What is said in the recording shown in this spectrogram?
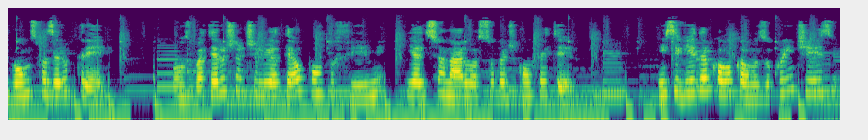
vamos fazer o creme. Vamos bater o chantilly até o ponto firme e adicionar o açúcar de confeiteiro. Em seguida, colocamos o cream cheese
